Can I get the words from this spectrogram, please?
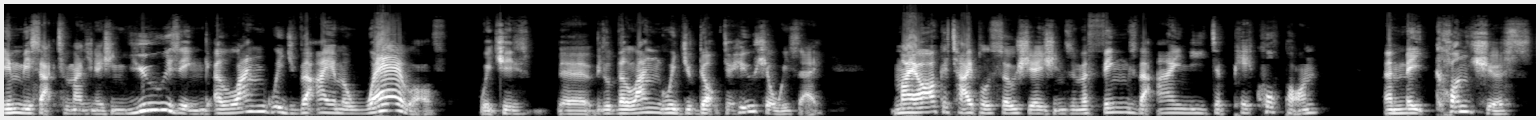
in this active imagination using a language that I am aware of, which is uh, the language of Doctor Who, shall we say. My archetypal associations and the things that I need to pick up on and make conscious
